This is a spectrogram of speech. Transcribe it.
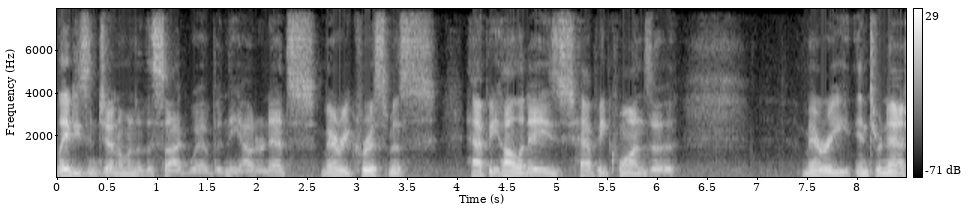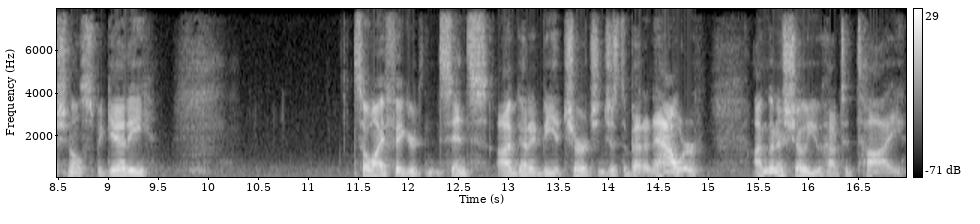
Ladies and gentlemen of the side web and the outer nets, Merry Christmas, Happy Holidays, Happy Kwanzaa, Merry International Spaghetti. So I figured since I've got to be at church in just about an hour, I'm going to show you how to tie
